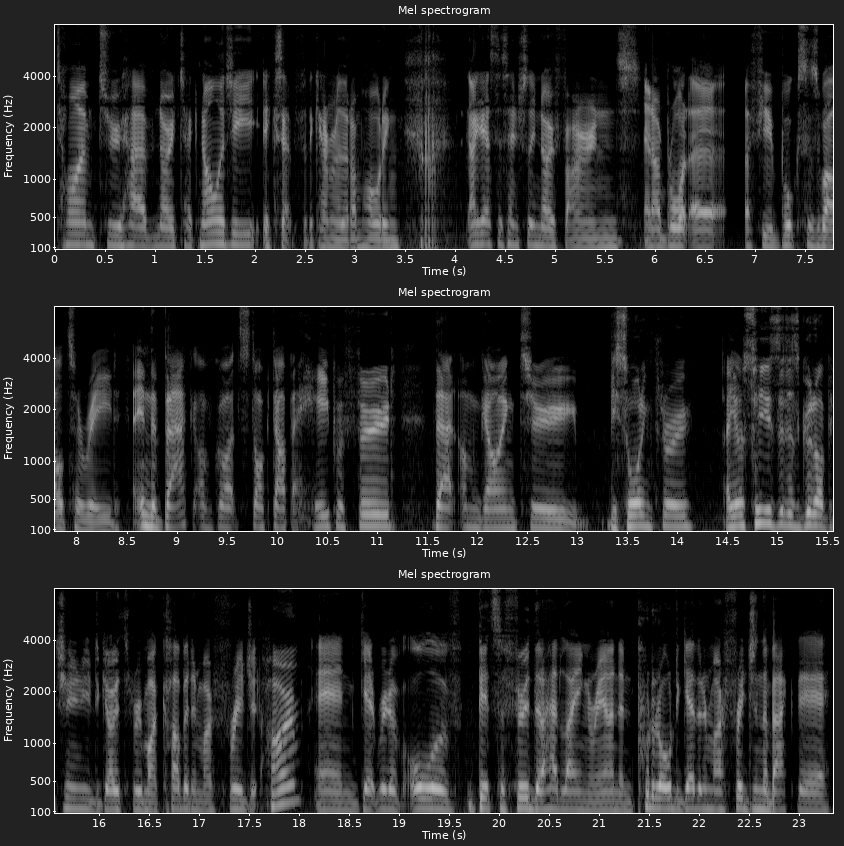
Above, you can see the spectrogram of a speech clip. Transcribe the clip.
time to have no technology except for the camera that I'm holding I guess essentially no phones and I brought a, a few books as well to read. In the back I've got stocked up a heap of food that I'm going to be sorting through. I also use it as a good opportunity to go through my cupboard and my fridge at home and get rid of all of bits of food that I had laying around and put it all together in my fridge in the back there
